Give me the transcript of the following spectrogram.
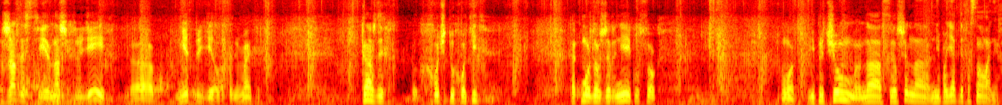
Жадности наших людей нет предела, понимаете? Каждый хочет ухватить как можно жирнее кусок. Вот. И причем на совершенно непонятных основаниях.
